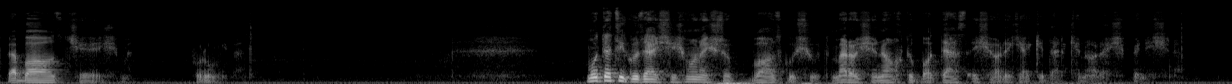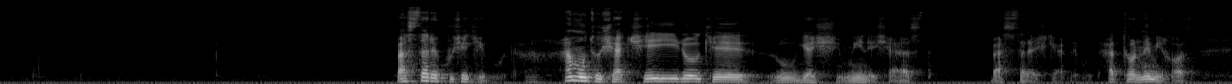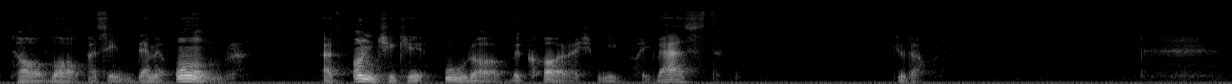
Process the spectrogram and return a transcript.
و باز چشم فرو می بست مدتی گذشت چشمانش رو باز گشود مرا شناخت و با دست اشاره کرد که در کنارش بنشینم بستر کوچکی بود. همون تو ای رو که رویش می نشست بسترش کرده بود. حتی نمی‌خواست تا واپسین دم عمر از آنچه که او را به کارش می پیوست جدا کنه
